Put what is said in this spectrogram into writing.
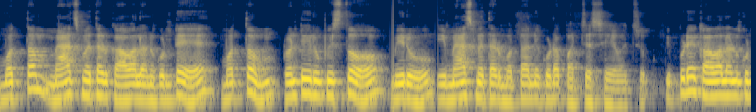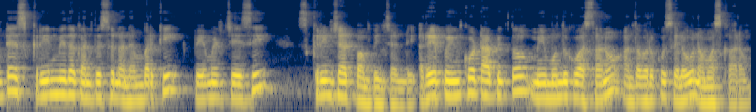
మొత్తం మ్యాథ్స్ మెథడ్ కావాలనుకుంటే మొత్తం ట్వంటీ రూపీస్తో మీరు ఈ మ్యాథ్స్ మెథడ్ మొత్తాన్ని కూడా పర్చేస్ చేయవచ్చు. ఇప్పుడే కావాలనుకుంటే స్క్రీన్ మీద కనిపిస్తున్న నెంబర్కి పేమెంట్ చేసి స్క్రీన్ షాట్ పంపించండి. రేపు ఇంకో టాపిక్తో మీ ముందుకు వస్తాను. అంతవరకు సెలవు నమస్కారం.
